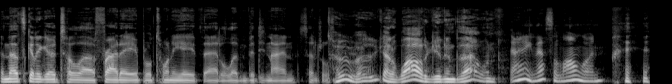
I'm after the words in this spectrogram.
And that's going to go till uh, Friday, April 28th at 11:59 Central. Ooh, you got a while to get into that one. Dang, that's a long one.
